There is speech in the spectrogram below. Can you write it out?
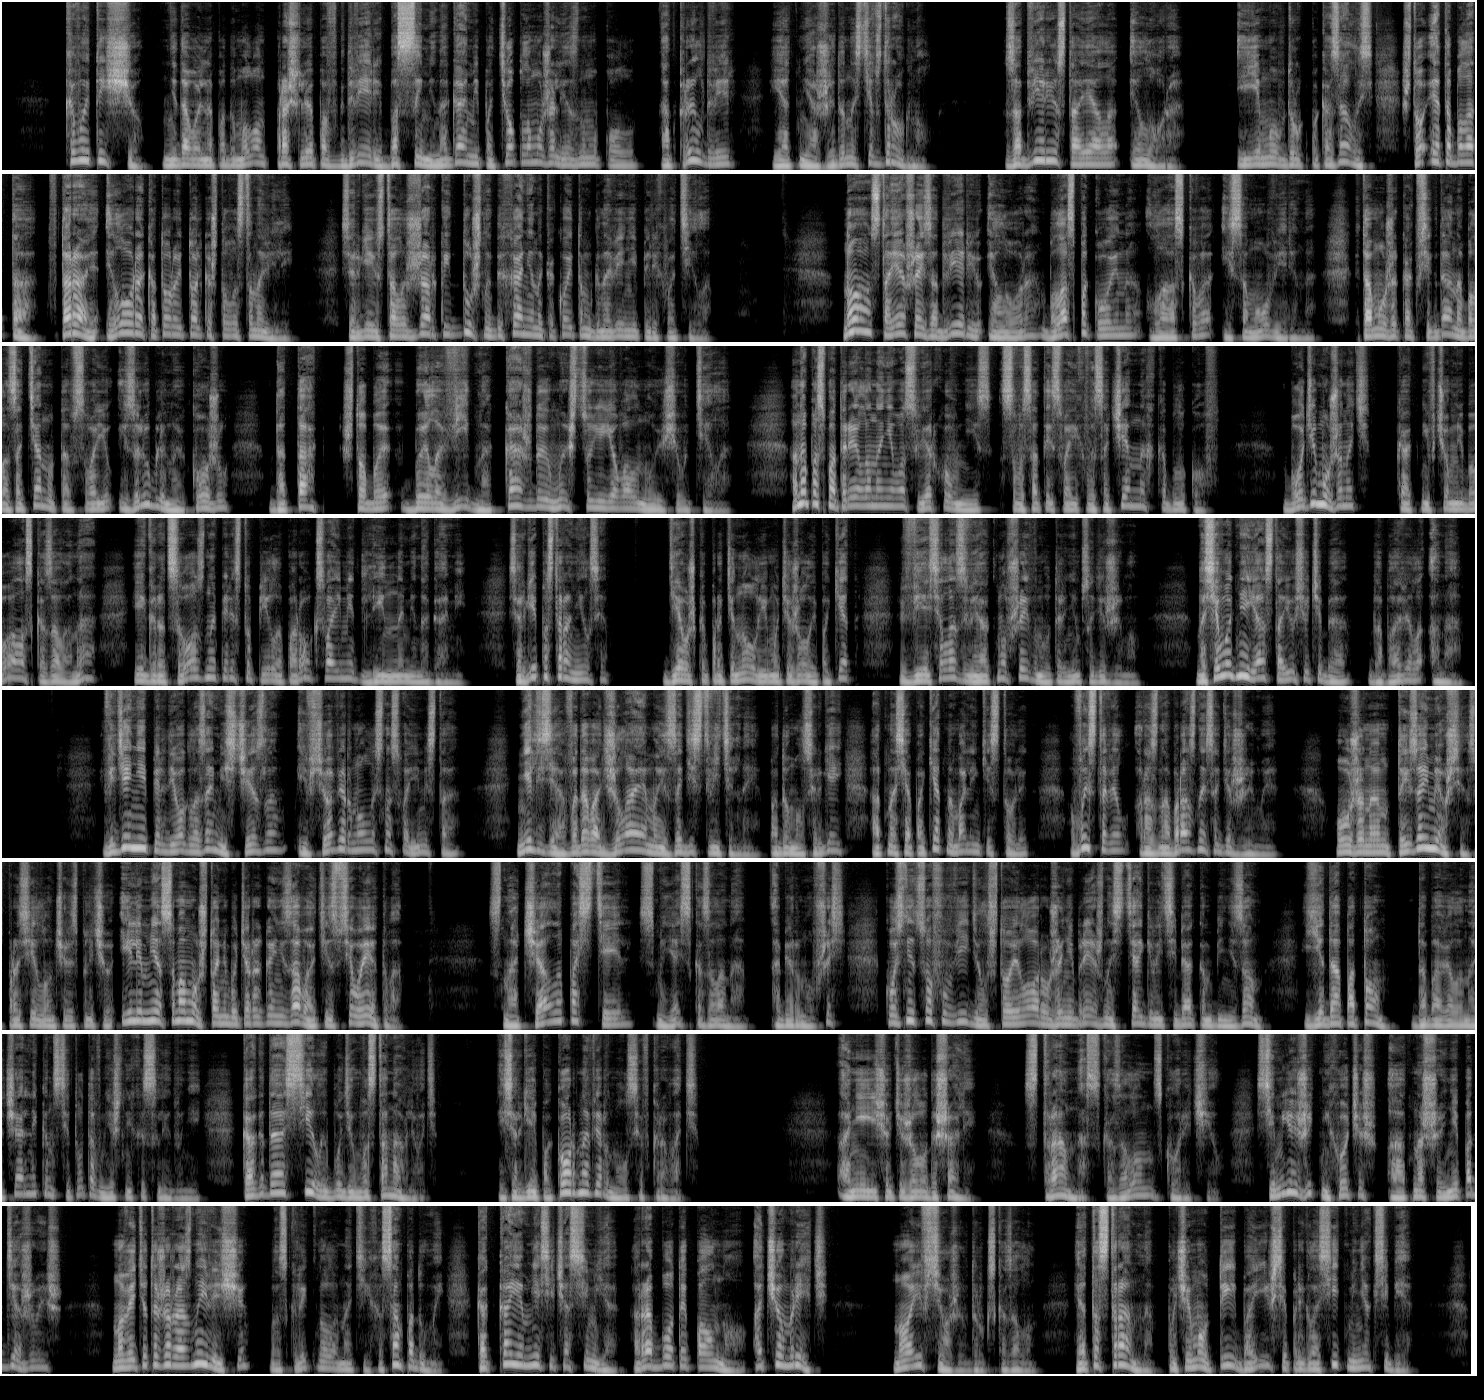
«Кого это еще?» — недовольно подумал он, прошлепав к двери босыми ногами по теплому железному полу. Открыл дверь и от неожиданности вздрогнул. За дверью стояла Элора. И ему вдруг показалось, что это была та, вторая Элора, которую только что восстановили. Сергею стало жарко и душно, дыхание на какое-то мгновение перехватило. Но стоявшая за дверью Элора была спокойна, ласкова и самоуверена. К тому же, как всегда, она была затянута в свою излюбленную кожу, да так, чтобы было видно каждую мышцу ее волнующего тела. Она посмотрела на него сверху вниз, с высоты своих высоченных каблуков. «Будем ужинать», — как ни в чем не бывало, — сказала она, и грациозно переступила порог своими длинными ногами. Сергей посторонился. Девушка протянула ему тяжелый пакет, весело звякнувший внутренним содержимым. «На сегодня я остаюсь у тебя», — добавила она. Видение перед его глазами исчезло, и все вернулось на свои места. «Нельзя выдавать желаемое за действительное», — подумал Сергей, относя пакет на маленький столик. Выставил разнообразное содержимое. «Ужином ты займешься?» — спросил он через плечо. «Или мне самому что-нибудь организовать из всего этого?» «Сначала постель», — смеясь сказала она. Обернувшись, Кузнецов увидел, что Элора уже небрежно стягивает себя комбинезон. «Еда потом», — добавила начальник Института внешних исследований. «Когда силы будем восстанавливать?» И Сергей покорно вернулся в кровать. Они еще тяжело дышали. «Странно», — сказал он с горечью. «Семьей жить не хочешь, а отношения поддерживаешь. «Но ведь это же разные вещи!» — воскликнула она тихо. «Сам подумай, какая мне сейчас семья? Работы полно. О чем речь?» «Но и все же», — вдруг сказал он, — «это странно. Почему ты боишься пригласить меня к себе?»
